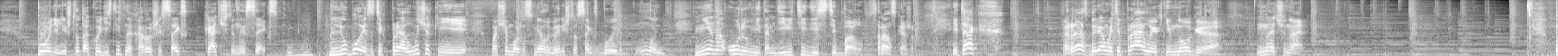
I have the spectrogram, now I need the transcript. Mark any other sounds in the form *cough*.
поняли, что такое действительно хороший секс, качественный секс. Любой из этих правил вычеркни, и вообще можно смело говорить, что секс будет ну, не на уровне там 9-10 баллов, сразу скажем. Итак, разберем эти правила, их немного, начинаем.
